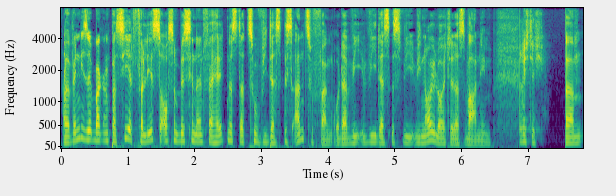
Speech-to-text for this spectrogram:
aber wenn dieser Übergang passiert, verlierst du auch so ein bisschen dein Verhältnis dazu, wie das ist anzufangen oder wie, wie das ist, wie, wie neue Leute das wahrnehmen. Richtig. Ähm,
